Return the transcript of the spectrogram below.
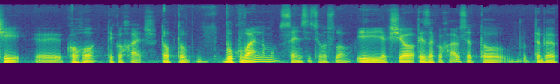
чи е, кого ти кохаєш. Тобто в буквальному сенсі цього слова. І якщо ти закохався, то в тебе в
